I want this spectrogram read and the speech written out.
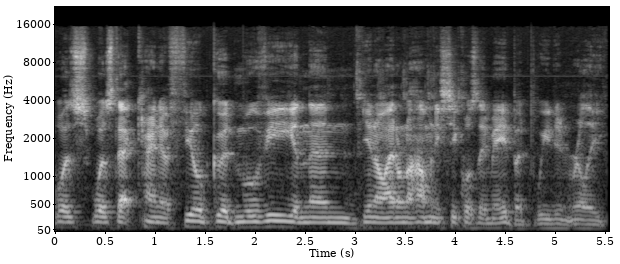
was was that kind of feel good movie and then, you know, I don't know how many sequels they made, but we didn't really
